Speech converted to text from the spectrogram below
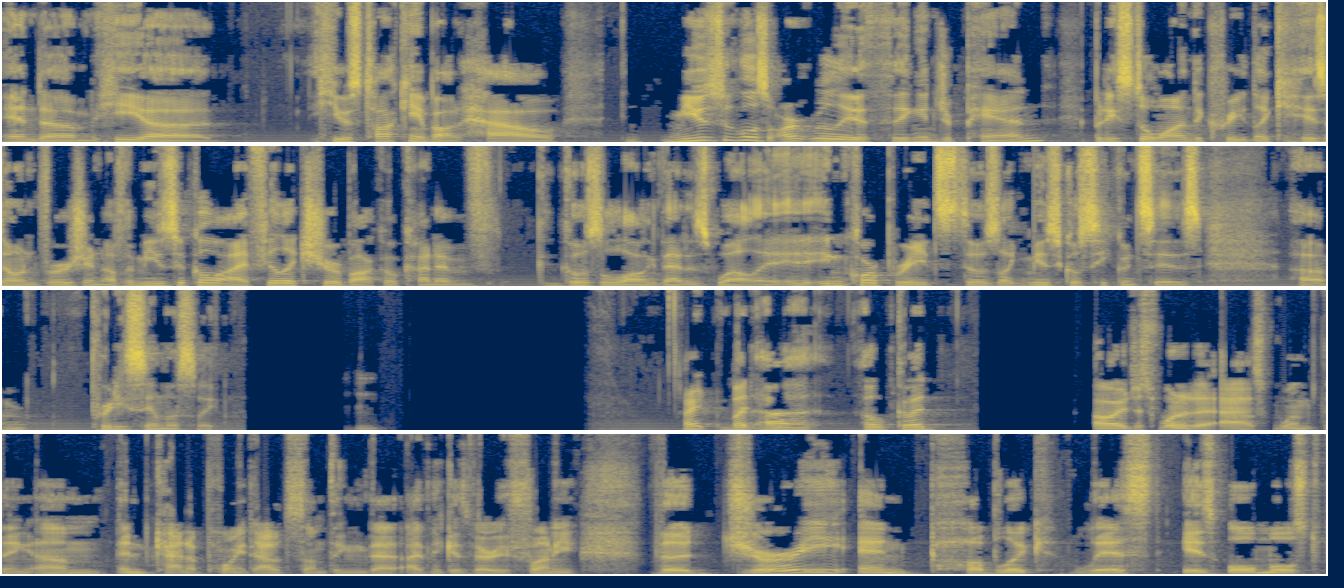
and um, he uh, he was talking about how musicals aren't really a thing in Japan, but he still wanted to create like his own version of a musical. I feel like Shirobako kind of goes along that as well. It, it incorporates those like musical sequences um, pretty seamlessly. All right, but uh, oh, good. Oh, I just wanted to ask one thing, um, and kind of point out something that I think is very funny. The jury and public list is almost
